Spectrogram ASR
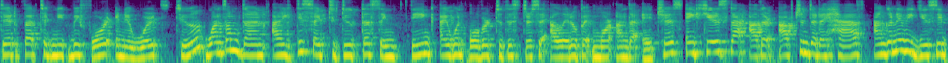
did that technique before and it works too. Once I'm done, I decide to do the same thing. I went over to distress it a little bit more on the edges and here's the other option that I have. I'm gonna be using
